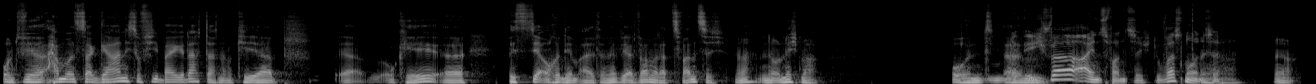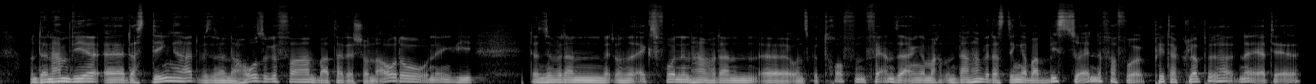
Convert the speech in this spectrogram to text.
Und wir haben uns da gar nicht so viel bei gedacht, dachten, okay, ja, pff, ja okay, äh, bist ja auch in dem Alter, ne? Wie alt waren wir da? 20, ne? Noch nicht mal. Und ähm, ich war 21, du warst 19. ja, ja. Und dann haben wir äh, das Ding halt, wir sind dann nach Hause gefahren, Bart hat ja schon ein Auto und irgendwie, dann sind wir dann mit unserer Ex-Freundin, haben wir dann äh, uns getroffen, Fernseher angemacht und dann haben wir das Ding aber bis zu Ende verfolgt. Peter Klöppel halt, ne, RTL,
